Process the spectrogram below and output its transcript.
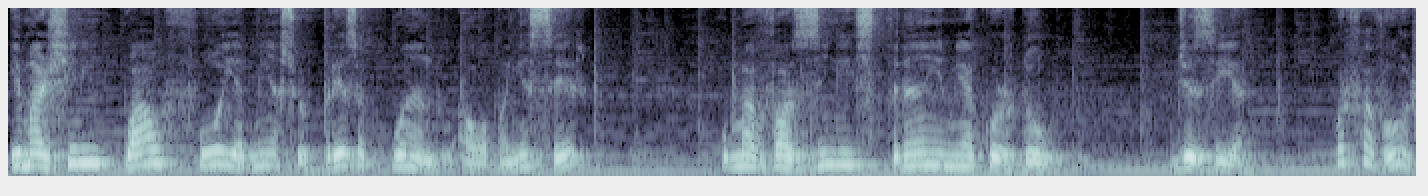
Imaginem qual foi a minha surpresa quando, ao amanhecer, uma vozinha estranha me acordou. Dizia: Por favor,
